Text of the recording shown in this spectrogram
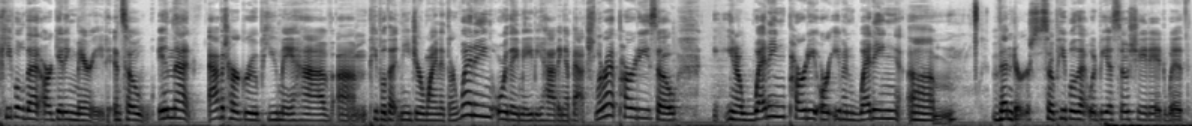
people that are getting married. And so in that avatar group, you may have um, people that need your wine at their wedding, or they may be having a bachelorette party. So, you know, wedding party or even wedding. Um, vendors so people that would be associated with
